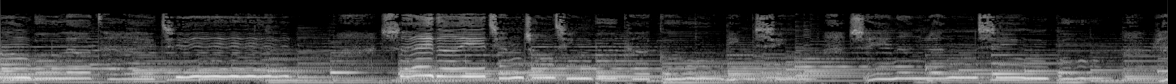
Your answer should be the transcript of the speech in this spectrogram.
能不留太久？谁的一见钟情不刻骨铭心？谁能忍心不认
